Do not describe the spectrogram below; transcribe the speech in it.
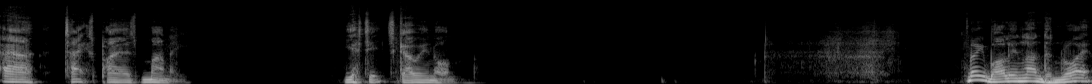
our taxpayers' money. Yet it's going on. Meanwhile, in London, right,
